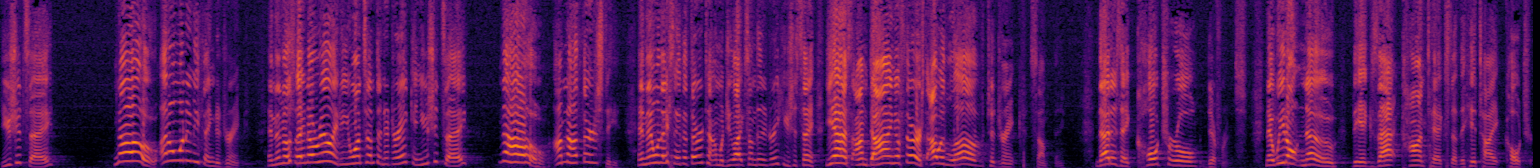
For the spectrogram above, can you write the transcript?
you should say, No, I don't want anything to drink. And then they'll say, No, really, do you want something to drink? And you should say, No, I'm not thirsty. And then when they say the third time, Would you like something to drink? You should say, Yes, I'm dying of thirst. I would love to drink something. That is a cultural difference. Now, we don't know the exact context of the Hittite culture.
